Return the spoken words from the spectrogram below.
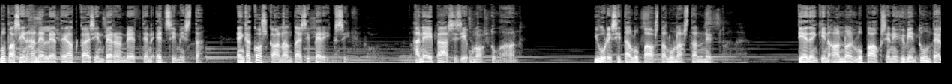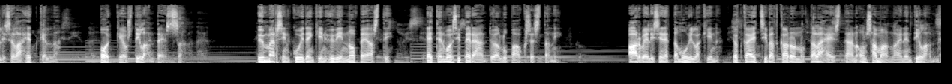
lupasin hänelle, että jatkaisin Bernadetten etsimistä, enkä koskaan antaisi periksi. Hän ei pääsisi unohtumaan. Juuri sitä lupausta lunastan nyt. Tietenkin annoin lupaukseni hyvin tunteellisella hetkellä, poikkeustilanteessa. Ymmärsin kuitenkin hyvin nopeasti, etten voisi perääntyä lupauksestani. Arvelisin, että muillakin, jotka etsivät kadonnutta läheistään, on samanlainen tilanne.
